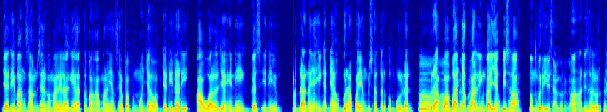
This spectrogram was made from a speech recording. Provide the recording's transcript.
Jadi Bang Samsir kembali lagi atau Bang Akmal yang siapa pun mau jawab. Jadi dari awalnya ini gas ini perdananya ingatnya berapa yang bisa terkumpul dan oh, berapa benar, banyak benar, paling benar. banyak bisa memberi disalurkan. Ah, ah, disalurkan.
